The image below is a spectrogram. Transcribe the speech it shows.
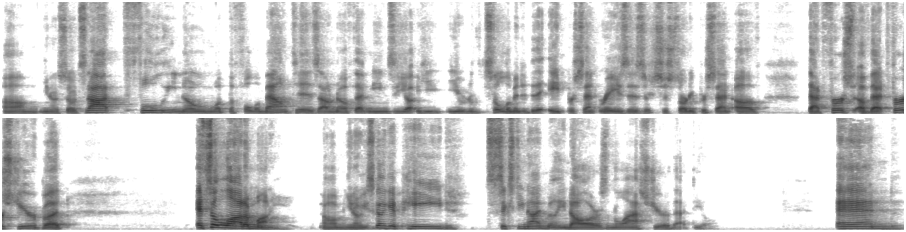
Um, you know, so it's not fully known what the full amount is. I don't know if that means he, he you're still limited to the eight percent raises, or it's just thirty percent of that first of that first year, but it's a lot of money. Um, you know, he's going to get paid sixty nine million dollars in the last year of that deal, and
